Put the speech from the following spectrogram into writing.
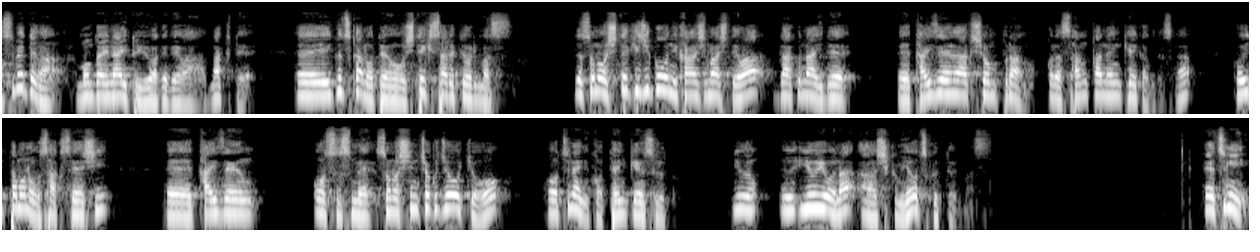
すべてが問題ないというわけではなくて、えー、いくつかの点を指摘されております。で、その指摘事項に関しましては、学内で、えー、改善アクションプラン、これは3カ年計画ですが、こういったものを作成し、えー、改善を進め、その進捗状況を常にこう点検するといういうような仕組みを作っております。え、次、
